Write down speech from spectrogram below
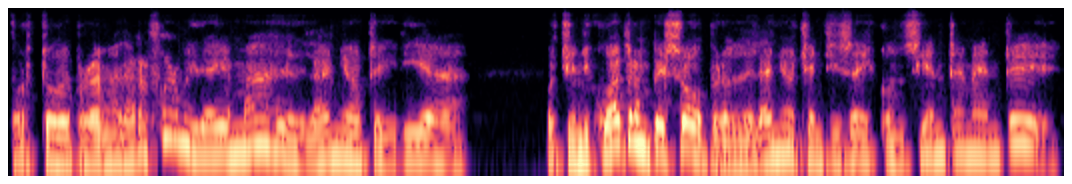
por todo el programa de la reforma y de ahí en más, desde el año, te diría, 84 empezó, pero desde el año 86 conscientemente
